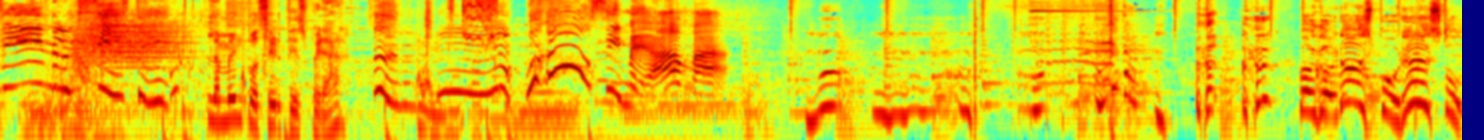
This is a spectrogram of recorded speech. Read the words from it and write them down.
fin lo hiciste! Lamento hacerte esperar. ¡Woohoo! ¡Sí me ama! Pagarás por esto.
